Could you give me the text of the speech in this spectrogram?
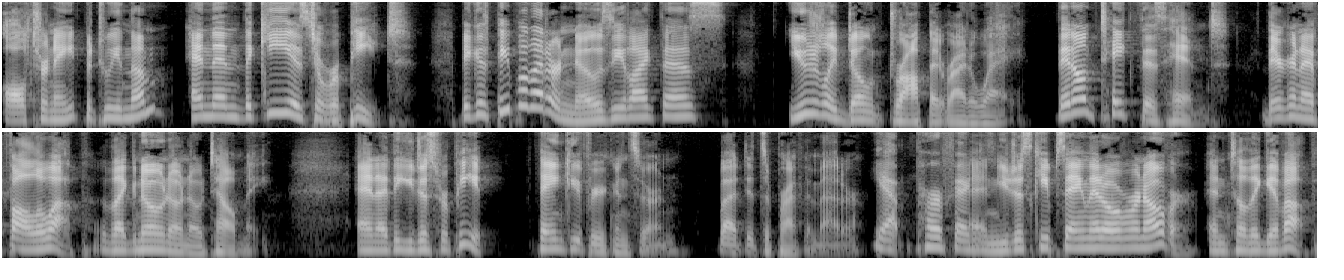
Alternate between them. And then the key is to repeat because people that are nosy like this usually don't drop it right away. They don't take this hint. They're going to follow up like, no, no, no, tell me. And I think you just repeat, thank you for your concern, but it's a private matter. Yeah, perfect. And you just keep saying that over and over until they give up.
